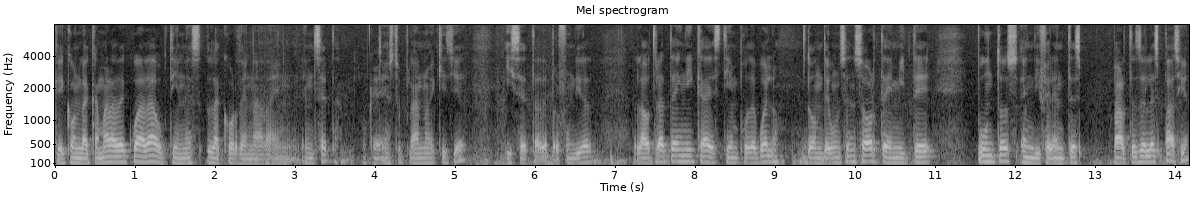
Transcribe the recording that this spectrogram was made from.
que con la cámara adecuada obtienes la coordenada en, Z. Tienes tu plano XY y Z de profundidad. La otra técnica es tiempo de vuelo, donde un sensor te emite puntos en diferentes partes del espacio.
